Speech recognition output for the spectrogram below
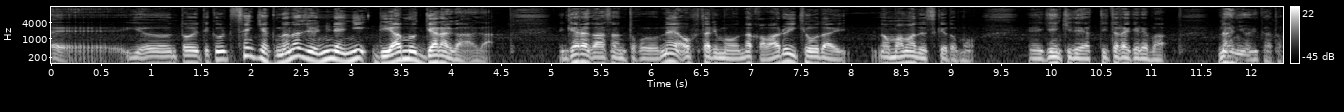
えぎゅーんと置いてくると、1972年にリアム・ギャラガーが、ギャラガーさんところね、お二人も仲悪い兄弟のままですけども、えー、元気でやっていただければ何よりかと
